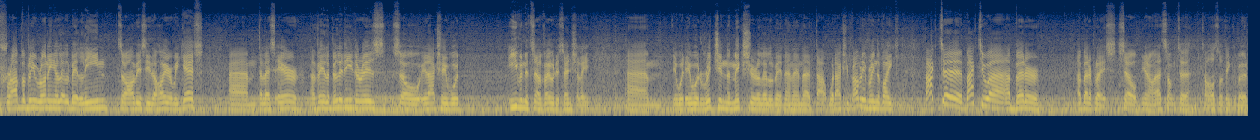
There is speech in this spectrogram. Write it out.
probably running a little bit lean. So obviously the higher we get, um, the less air availability there is. So it actually would even itself out essentially. Um, it would it would richen the mixture a little bit, and then that, that would actually probably bring the bike back to back to a, a better a better place. So you know that's something to, to also think about.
